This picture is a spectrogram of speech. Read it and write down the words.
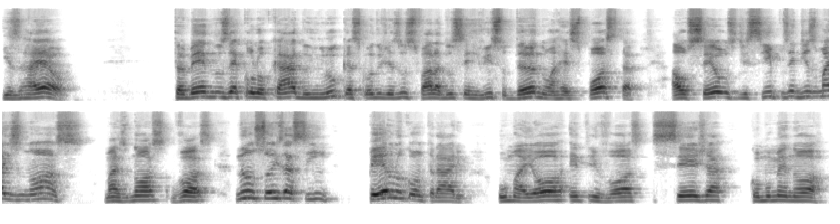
Israel. Também nos é colocado em Lucas, quando Jesus fala do serviço, dando uma resposta aos seus discípulos, ele diz: Mas nós, mas nós, vós, não sois assim. Pelo contrário, o maior entre vós seja como o menor.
